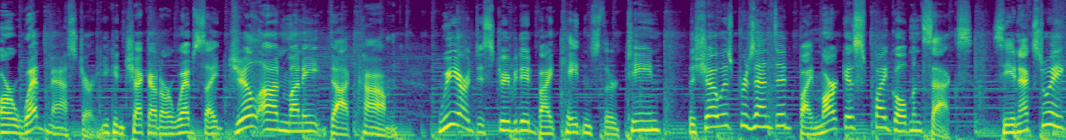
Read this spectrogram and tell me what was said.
our webmaster. You can check out our website, JillOnMoney.com. We are distributed by Cadence 13. The show is presented by Marcus by Goldman Sachs. See you next week.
